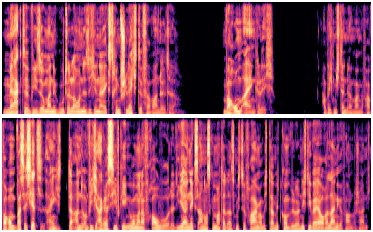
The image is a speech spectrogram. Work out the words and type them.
merkte, wie so meine gute Laune sich in eine extrem schlechte verwandelte. Warum eigentlich? Habe ich mich dann irgendwann gefragt. Warum, was ist jetzt eigentlich da und wie ich aggressiv gegenüber meiner Frau wurde, die ja nichts anderes gemacht hat, als mich zu fragen, ob ich da mitkommen will oder nicht. Die wäre ja auch alleine gefahren wahrscheinlich.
